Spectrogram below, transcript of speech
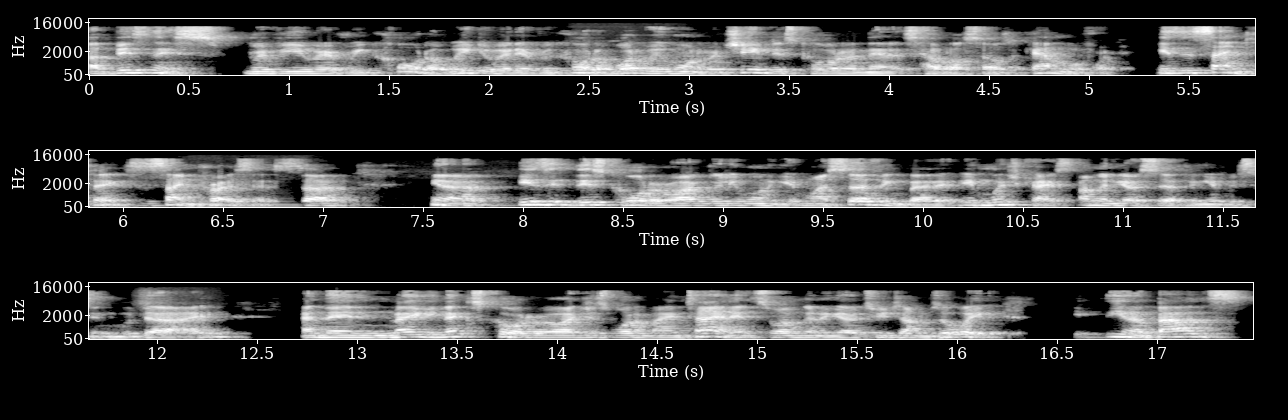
a business review every quarter. We do it every quarter. What do we want to achieve this quarter? And then it's held ourselves accountable for it. It's the same thing. It's the same process. So, you know, is it this quarter I really want to get my surfing better? In which case, I'm going to go surfing every single day. And then maybe next quarter, I just want to maintain it. So I'm going to go two times a week. You know, balance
